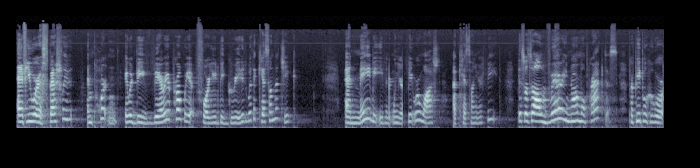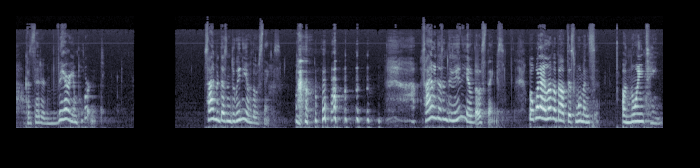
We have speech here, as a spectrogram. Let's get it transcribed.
And if you were especially important, it would be very appropriate for you to be greeted with a kiss on the cheek, and maybe even when your feet were washed, a kiss on your feet. This was all very normal practice for people who were considered very important. Simon doesn't do any of those things. Simon doesn't do any of those things. But what I love about this woman's anointing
